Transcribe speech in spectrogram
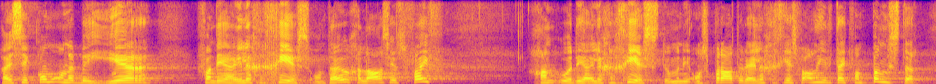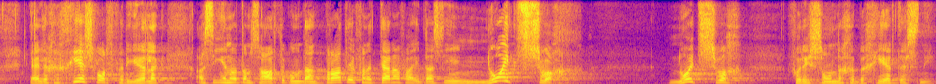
Hy sê kom onder beheer van die Heilige Gees. Onthou Galasiërs 5 gaan oor die Heilige Gees. Dominee, ons praat oor die Heilige Gees veral in hierdie tyd van Pinkster. Die Heilige Gees word verheerlik as die een wat ons harte kom dan praat hy van 'n term van dat hy nooit swig. Nooit swig vir die sondige begeertes nie.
